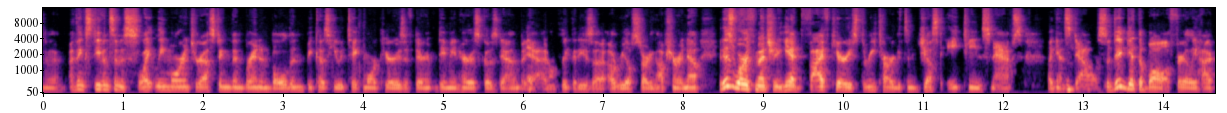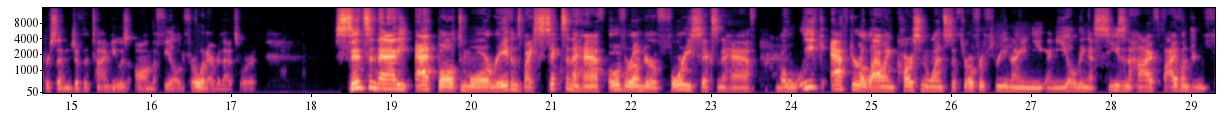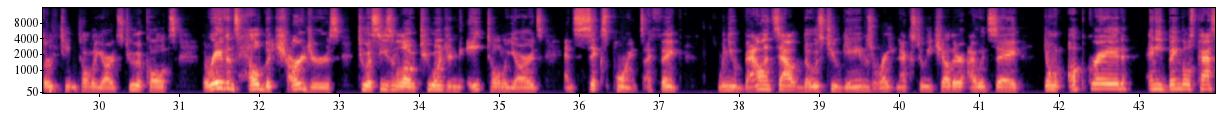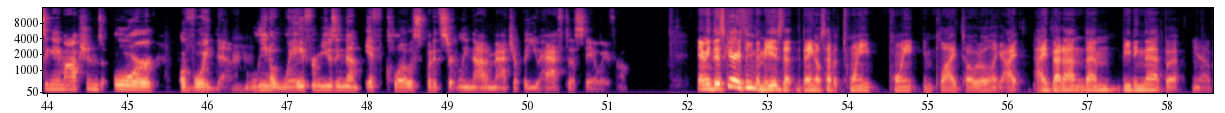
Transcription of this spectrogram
Yeah, I think Stevenson is slightly more interesting than Brandon Bolden because he would take more carries if Damien Harris goes down. But yeah, I don't think that he's a, a, real starting option right now. It is worth mentioning he had five carries, three targets, and just 18 snaps against Dallas. So did get the ball a fairly high percentage of the time he was on the field for whatever that's worth. Cincinnati at Baltimore, Ravens by six and a half, over under 46 and a half. A mm-hmm. week after allowing Carson Wentz to throw for 390 and yielding a season high 513 total yards to the Colts, the Ravens held the Chargers to a season low 208 total yards and six points. I think when you balance out those two games right next to each other, I would say don't upgrade any Bengals passing game options or avoid them, mm-hmm. lean away from using them if close, but it's certainly not a matchup that you have to stay away from. I mean, the scary thing to me is that the Bengals have a 20 point implied total. Like I, I'd bet on them beating that, but you know,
